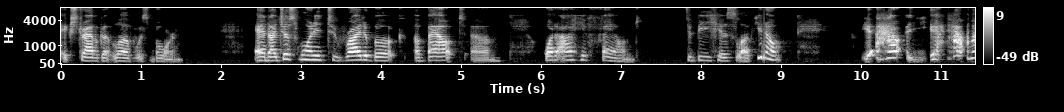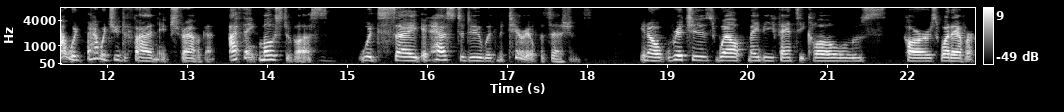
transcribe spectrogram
Extravagant Love was born. And I just wanted to write a book about um, what I have found to be his love. You know, how, how, how, would, how would you define extravagant? I think most of us would say it has to do with material possessions. You know, riches, wealth, maybe fancy clothes, cars, whatever.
